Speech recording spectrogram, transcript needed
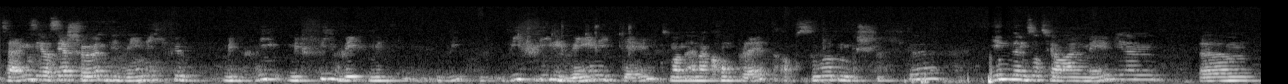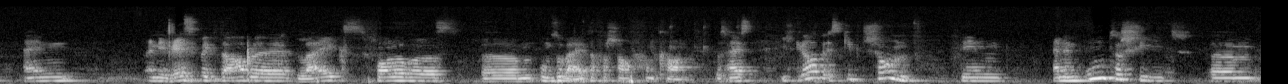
zeigen Sie ja sehr schön, wie wenig für mit, wie, mit, viel, mit wie, wie viel wenig Geld man einer komplett absurden Geschichte in den sozialen Medien ähm, ein, eine respektable Likes, Followers ähm, und so weiter verschaffen kann. Das heißt, ich glaube, es gibt schon den, einen Unterschied ähm,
